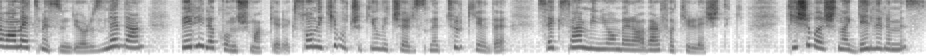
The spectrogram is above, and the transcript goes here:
devam etmesin diyoruz. Neden? Veriyle konuşmak gerek. Son iki buçuk yıl içerisinde Türkiye'de 80 milyon beraber fakirleştik. Kişi başına gelirimiz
